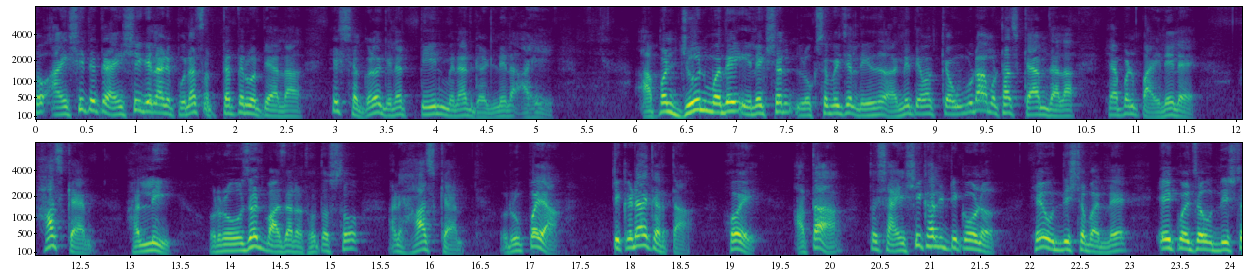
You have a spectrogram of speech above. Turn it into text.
तो ऐंशी ते त्र्याऐंशी गेला आणि पुन्हा सत्याहत्तरवरती आला. हे सगळं गेल्या तीन महिन्यात घडलेलं आहे. आपण जूनमध्ये इलेक्शन लोकसभेचे रिझल्ट आणले तेव्हा केवढा मोठा स्कॅम झाला हे आपण पाहिलेलं आहे. हा स्कॅम हल्ली रोजच बाजारात होत असतो आणि हा स्कॅम रुपया टिकण्याकरता होय आता तो शहाऐंशी खाली टिकवणं हे उद्दिष्ट बनले एक वेळचं उद्दिष्ट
